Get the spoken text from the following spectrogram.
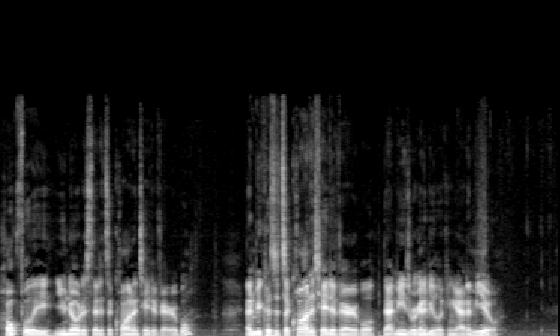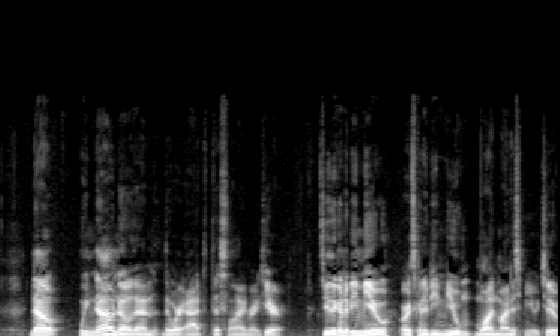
Hopefully you notice that it's a quantitative variable. And because it's a quantitative variable, that means we're going to be looking at a mu. Now, we now know then that we're at this line right here. It's either going to be mu or it's going to be mu1 minus mu2.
